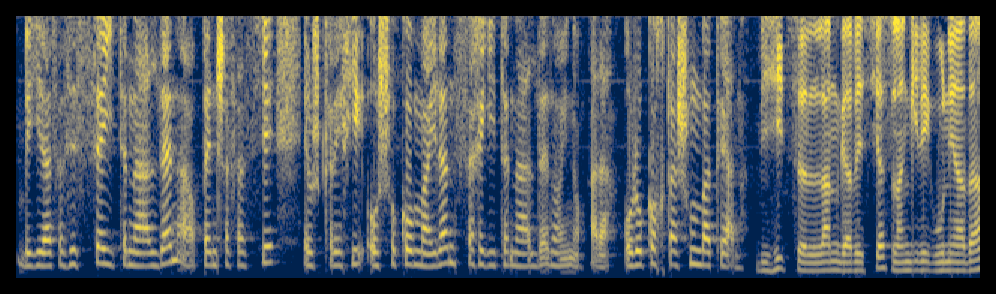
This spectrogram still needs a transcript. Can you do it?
begirazazi ze iten alden, pentsazazie Euskal Herri osoko mailan zer egiten alden oino. Ara, orokortasun batean. Bihitz lan gabeziaz, langile gunea da,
